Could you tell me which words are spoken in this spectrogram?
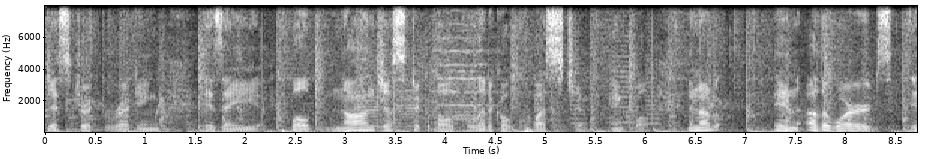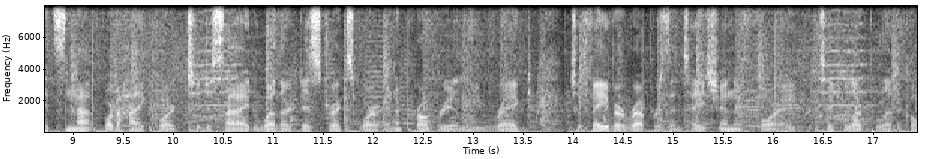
district rigging is a quote non-justiciable political question end quote. In other, in other words it's not for the high court to decide whether districts were inappropriately rigged to favor representation for a particular political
